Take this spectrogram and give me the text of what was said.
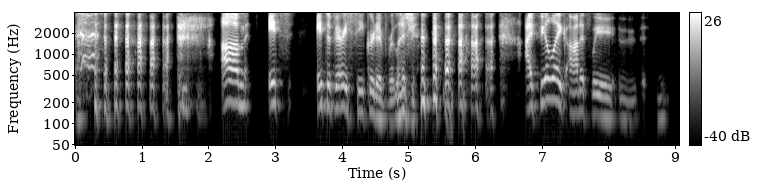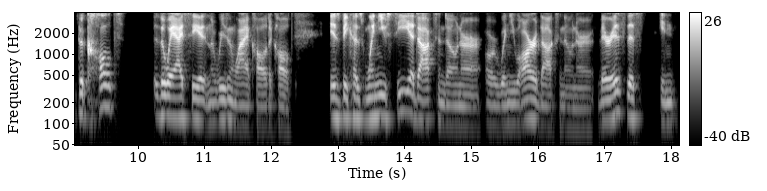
Um it's it's a very secretive religion. I feel like honestly, the cult, the way I see it, and the reason why I call it a cult, is because when you see a dachshund owner or when you are a dachshund owner, there is this in,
